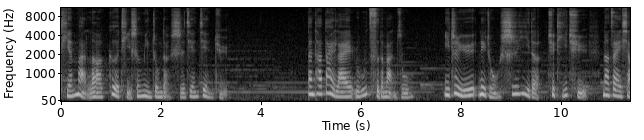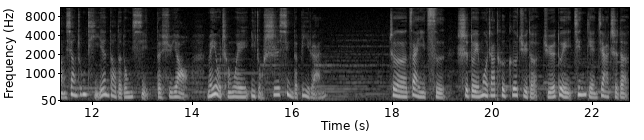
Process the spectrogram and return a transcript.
填满了个体生命中的时间间距。但它带来如此的满足，以至于那种诗意的去提取那在想象中体验到的东西的需要，没有成为一种诗性的必然。这再一次是对莫扎特歌剧的绝对经典价值的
